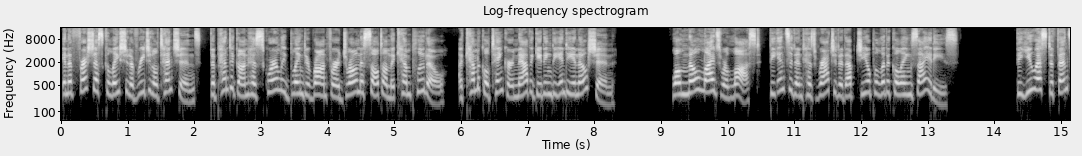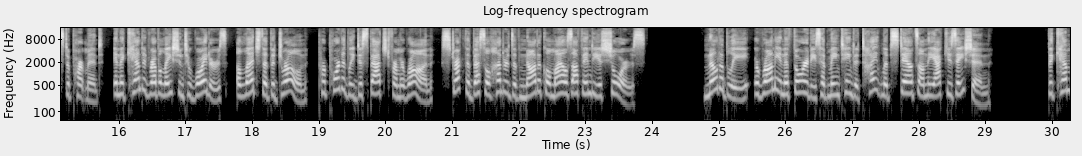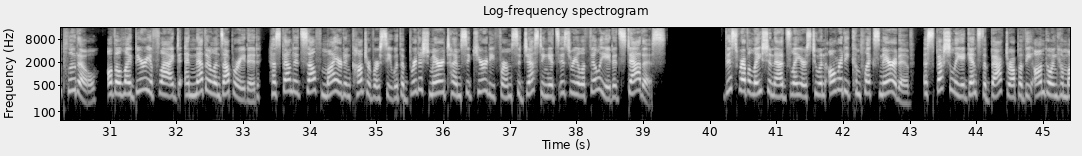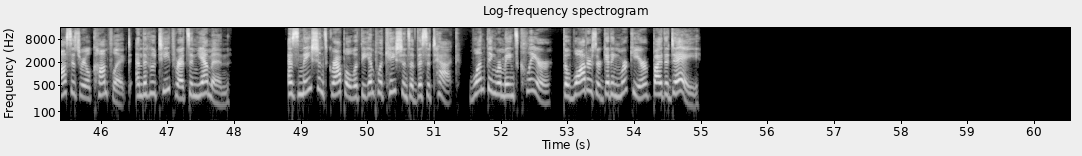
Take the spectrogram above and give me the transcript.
In a fresh escalation of regional tensions, the Pentagon has squarely blamed Iran for a drone assault on the Chem Pluto, a chemical tanker navigating the Indian Ocean. While no lives were lost, the incident has ratcheted up geopolitical anxieties. The U.S. Defense Department, in a candid revelation to Reuters, alleged that the drone, purportedly dispatched from Iran, struck the vessel hundreds of nautical miles off India's shores. Notably, Iranian authorities have maintained a tight-lipped stance on the accusation. The Chem Pluto, although Liberia flagged and Netherlands operated, has found itself mired in controversy with a British maritime security firm suggesting its Israel-affiliated status. This revelation adds layers to an already complex narrative, especially against the backdrop of the ongoing Hamas-Israel conflict and the Houthi threats in Yemen. As nations grapple with the implications of this attack, one thing remains clear, the waters are getting murkier by the day.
